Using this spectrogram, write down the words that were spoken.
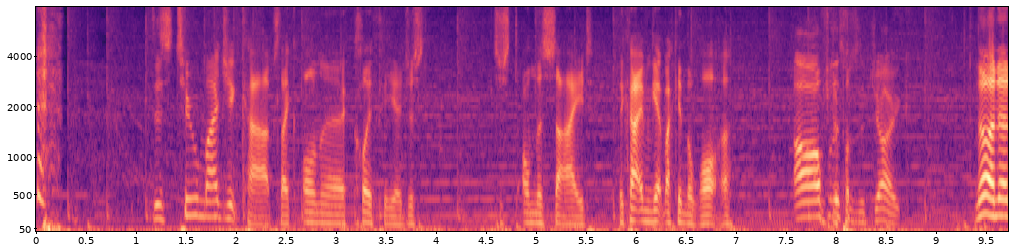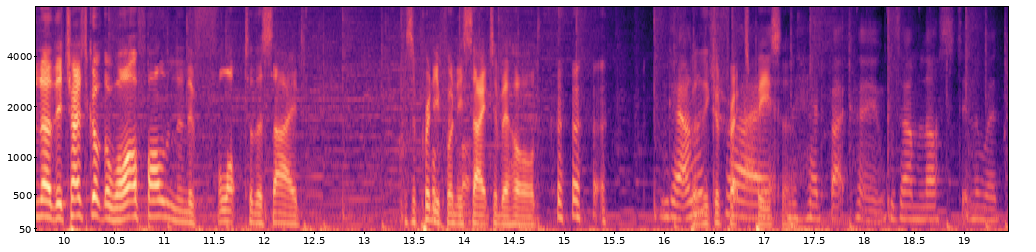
There's two Magikarps like on a cliff here, just just on the side. They can't even get back in the water. Oh, I thought this was a joke. No, no, no. They tried to go up the waterfall and then they flopped to the side. It's a pretty funny fuck. sight to behold. Okay, I'm But gonna they could flex try pizza. and head back home because I'm lost in the woods.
